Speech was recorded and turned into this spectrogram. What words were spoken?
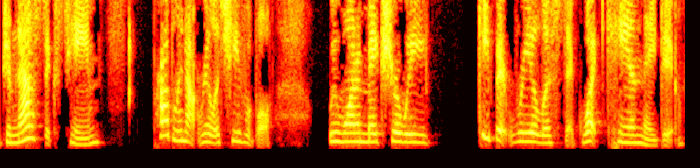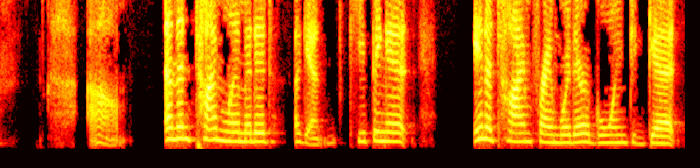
gymnastics team, probably not real achievable. We want to make sure we keep it realistic. What can they do? Um, and then time limited, again, keeping it in a time frame where they're going to get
